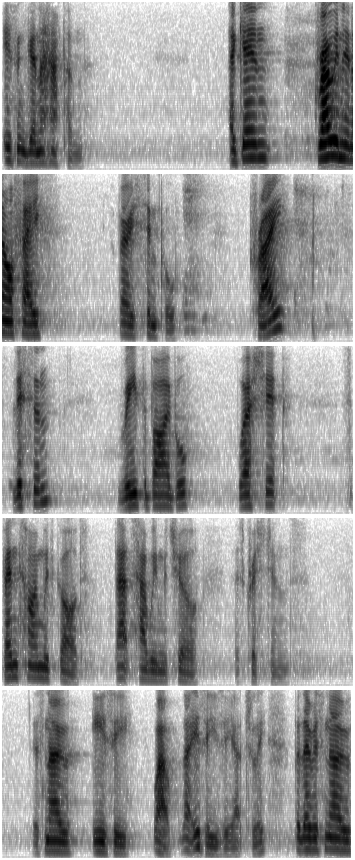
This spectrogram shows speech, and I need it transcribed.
isn't going to happen. Again, growing in our faith, very simple. Pray, listen, read the Bible, worship, spend time with God. That's how we mature as Christians. There's no easy, well, that is easy actually, but there is no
